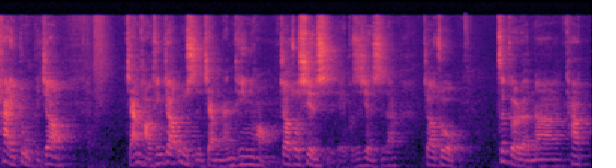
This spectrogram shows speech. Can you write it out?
态度比较讲好听叫务实，讲难听哈叫做现实，也不是现实啊，叫做这个人呢、啊，他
